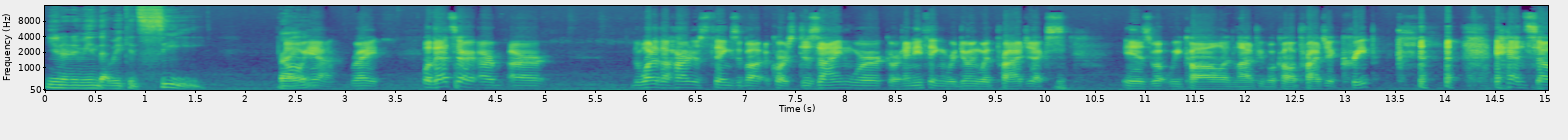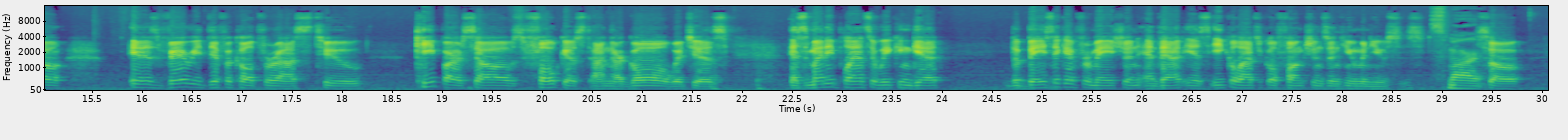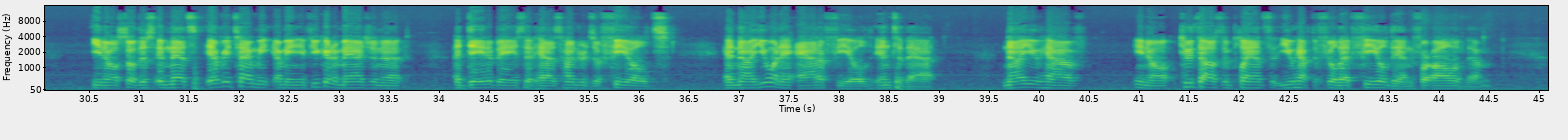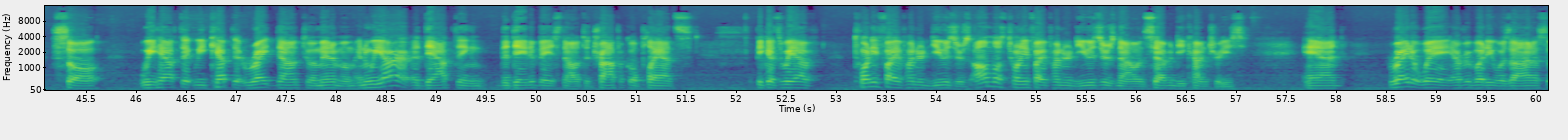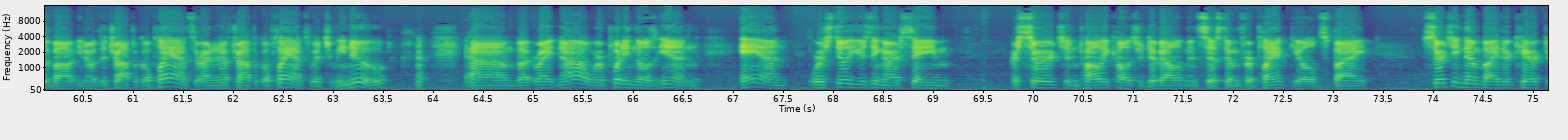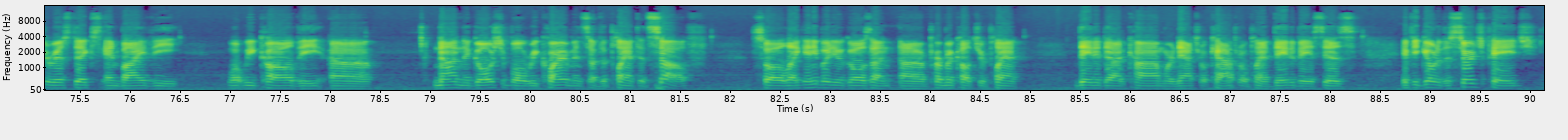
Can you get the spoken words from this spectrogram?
You know what I mean? That we could see. Oh, right? Oh yeah, right. Well, that's our, our our one of the hardest things about, of course, design work or anything we're doing with projects is what we call, and a lot of people call project creep. and so, it is very difficult for us to keep ourselves focused on our goal, which is as many plants that we can get, the basic information, and that is ecological functions and human uses. Smart. So, you know, so this, and that's every time we, I mean, if you can imagine a, a database that has hundreds of fields, and now you want to add a field into that, now you have, you know, 2,000 plants that you have to fill that field in for all of them. So we have to, we kept it right down to a minimum, and we are adapting the database now to tropical plants because we have 2,500 users, almost 2,500 users now in 70 countries, and right away everybody was honest about you know the tropical plants. There aren't enough tropical plants which we knew. Um, but right now we're putting those in and we're still using our same research and polyculture development system for plant guilds by searching them by their characteristics and by the what we call the uh, non-negotiable requirements of the plant itself so like anybody who goes on uh, permaculture plant or natural capital plant database is if you go to the search page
